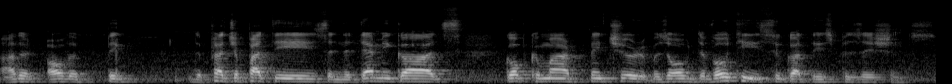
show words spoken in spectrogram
Other all the big the Prajapatis and the demigods, Gopkumar made sure it was all devotees who got these positions.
